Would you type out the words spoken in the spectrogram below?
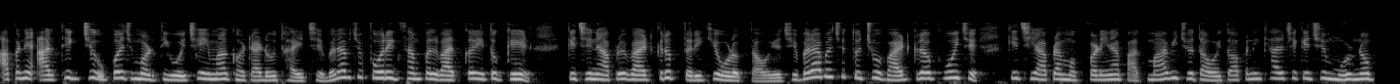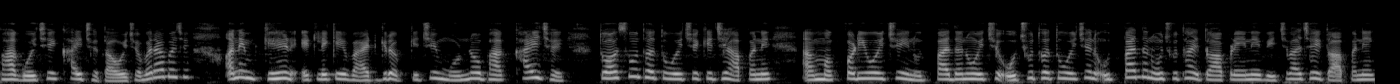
આપણને આર્થિક જે ઉપજ મળતી હોય છે, એમાં ઘટાડો થાય છે. બરાબર છે? ફોર એક્ઝામ્પલ વાત કરીએ તો ઘેણ, કે જેને આપણે વ્હાઇટ ગ્રબ તરીકે ઓળખતા હોઈએ છીએ. બરાબર છે? તો જો વ્હાઇટ ગ્રબ હોય છે, કે જે આપણા મગફળીના પાકમાં આવી જતા હોય, તો આપણને ખ્યાલ છે કે જે મૂળનો ભાગ હોય છે, એ ખાઈ જતા હોય છે. બરાબર છે? અને ઘેણ એટલે કે વ્હાઇટ ગ્રબ કે જે મૂળનો ભાગ ખાઈ જાય, તો આ શું થતું હોય છે કે જે આપણને આ મગફળી હોય છે, એનું ઉત્પાદન હોય છે, ઓછું થતું હોય છે અને ઉત્પાદન ઓછું થાય, તો આપણે એને વેચવા જઈએ, તો આપણને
